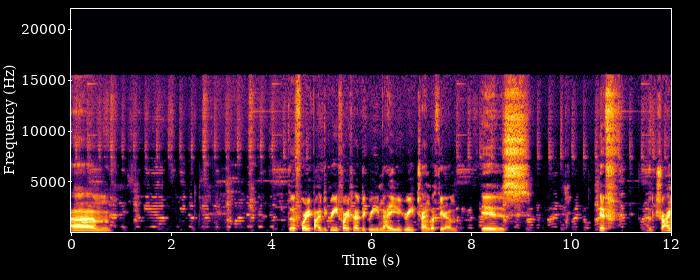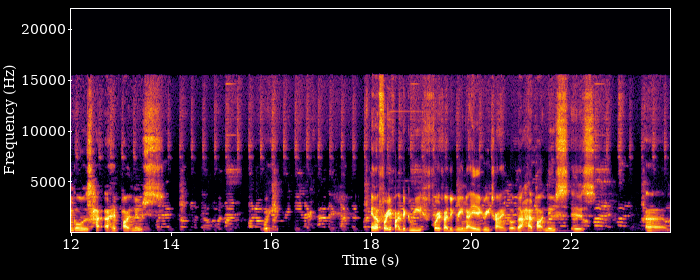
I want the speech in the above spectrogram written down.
Um, the 45 degree, 45 degree, 90 degree triangle theorem is if the triangle is a hypotenuse. Wait. In a 45 degree, 45 degree, 90 degree triangle, the hypotenuse is um,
